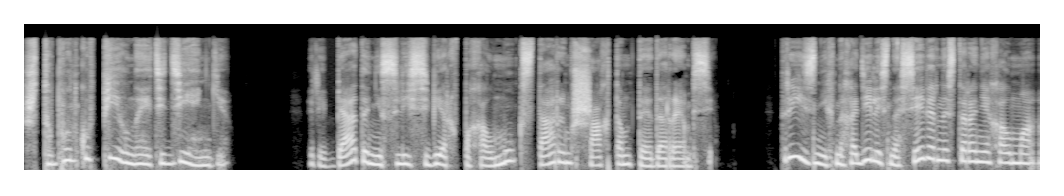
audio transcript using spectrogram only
Что бы он купил на эти деньги? Ребята неслись вверх по холму к старым шахтам Теда Рэмси. Три из них находились на северной стороне холма,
